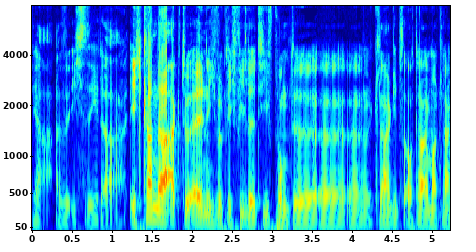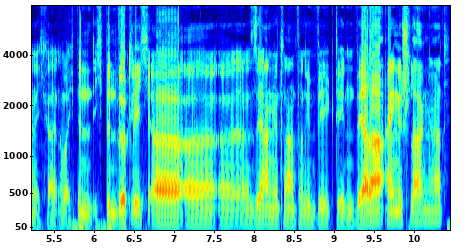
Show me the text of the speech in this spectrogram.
ja, also ich sehe da, ich kann da aktuell nicht wirklich viele Tiefpunkte, äh, äh, klar gibt es auch da immer Kleinigkeiten, aber ich bin, ich bin wirklich äh, äh, äh, sehr angetan von dem Weg, den Werder eingeschlagen hat.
